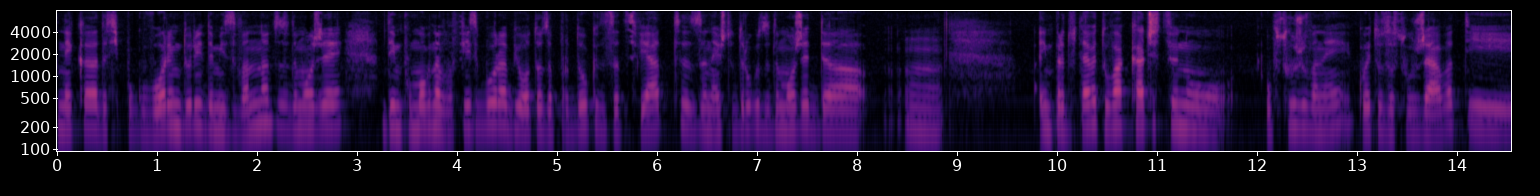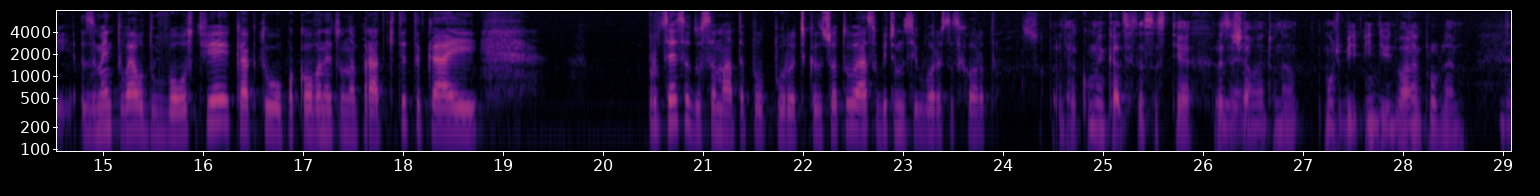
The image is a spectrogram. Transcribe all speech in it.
нека да си поговорим, дори да ми звъннат, за да може да им помогна в избора, било то за продукт, за цвят, за нещо друго, за да може да им предоставя това качествено обслужване, което заслужават и за мен това е удоволствие, както опаковането на пратките, така и процеса до самата поръчка, защото аз обичам да си говоря с хората. Супер, да, комуникацията с тях, разрешаването да. на, може би, индивидуален проблем. Да.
